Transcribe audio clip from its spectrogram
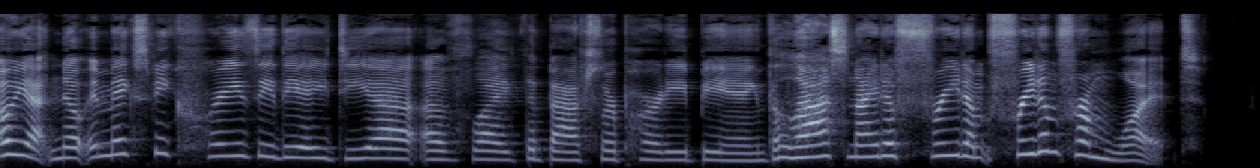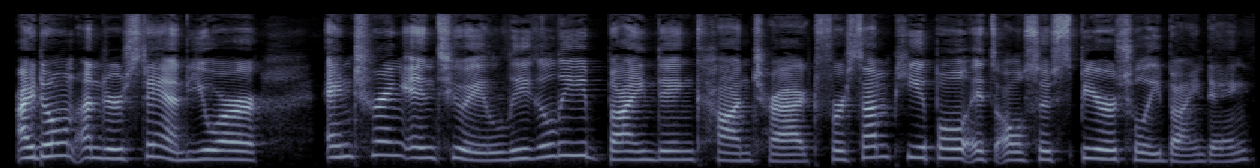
Oh yeah, no, it makes me crazy the idea of like the bachelor party being the last night of freedom. Freedom from what? I don't understand. You are entering into a legally binding contract. For some people, it's also spiritually binding.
